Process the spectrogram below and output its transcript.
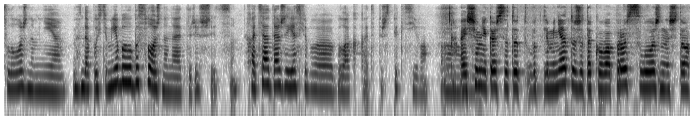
сложно мне, допустим, мне было бы сложно на это решиться. Хотя даже если бы была какая-то перспектива. А еще мне кажется, тут вот для меня тоже такой вопрос сложный, что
